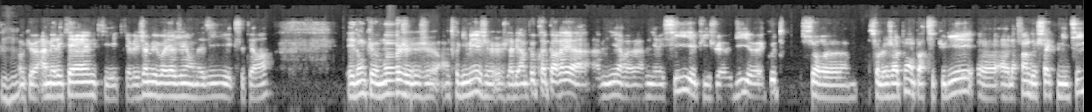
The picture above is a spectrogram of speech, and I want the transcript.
Mhm. Donc américaine, qui, qui avait jamais voyagé en Asie, etc. Et donc, euh, moi, je, entre guillemets, je, je l'avais un peu préparé à, venir, euh, à venir ici. Et puis, je lui avais dit, euh, écoute, sur, sur le Japon en particulier, à la fin de chaque meeting,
